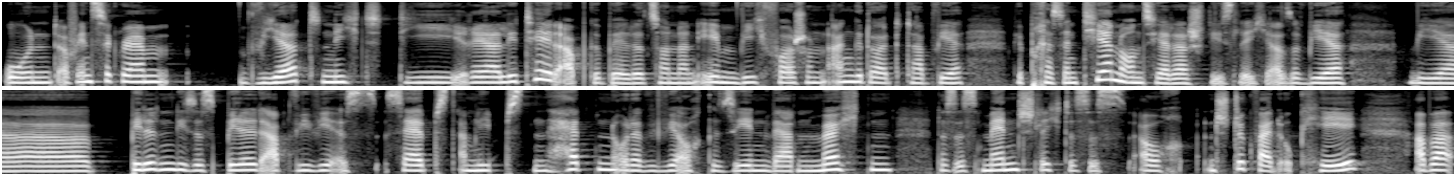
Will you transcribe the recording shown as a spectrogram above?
und auf Instagram wird nicht die Realität abgebildet, sondern eben, wie ich vorher schon angedeutet habe, wir, wir präsentieren uns ja da schließlich. Also wir, wir bilden dieses Bild ab, wie wir es selbst am liebsten hätten oder wie wir auch gesehen werden möchten. Das ist menschlich, das ist auch ein Stück weit okay. Aber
